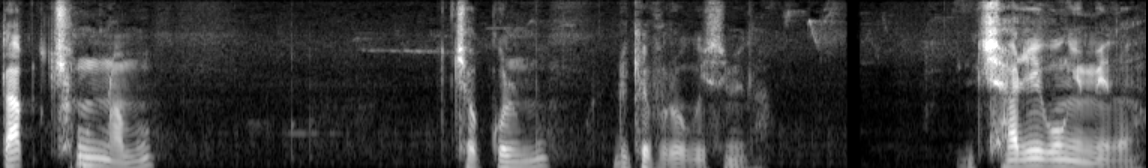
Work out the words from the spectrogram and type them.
딱총나무, 적골목 이렇게 부르고 있습니다. 차리공입니다.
